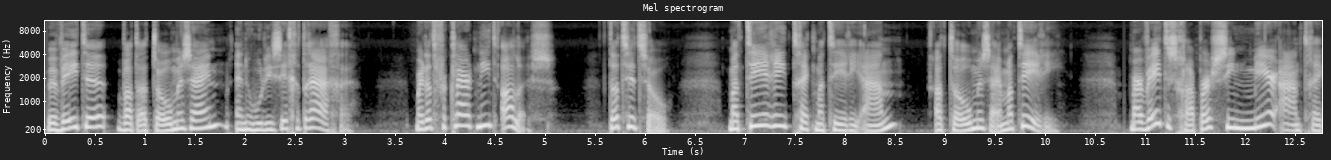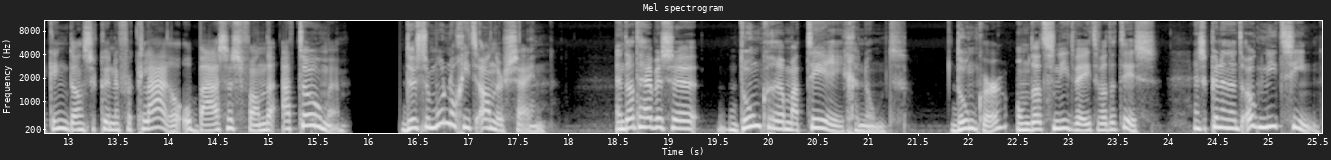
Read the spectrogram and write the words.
We weten wat atomen zijn en hoe die zich gedragen. Maar dat verklaart niet alles. Dat zit zo. Materie trekt materie aan, atomen zijn materie. Maar wetenschappers zien meer aantrekking dan ze kunnen verklaren op basis van de atomen. Dus er moet nog iets anders zijn. En dat hebben ze donkere materie genoemd. Donker, omdat ze niet weten wat het is. En ze kunnen het ook niet zien.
